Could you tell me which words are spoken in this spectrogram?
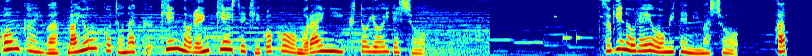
今回は迷うことなく金の錬金石5個をもらいに行くと良いでしょう。次の例を見てみましょう。ハッ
